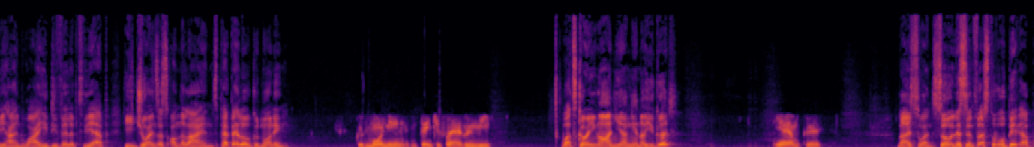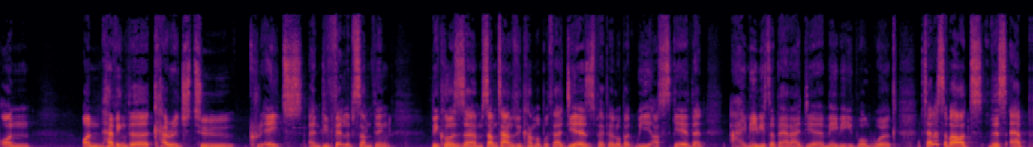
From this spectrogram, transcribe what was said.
behind why he developed the app. He joins us on the lines. Sphephelo, good morning. Good morning, and thank you for having me. What's going on, youngin? Are you good? Yeah, I'm good. Nice one. So, listen. First of all, big up on on having the courage to create and develop something, because um, sometimes we come up with ideas, Sphephelo, but we are scared that ah, maybe it's a bad idea, maybe it won't work. Tell us about this app,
